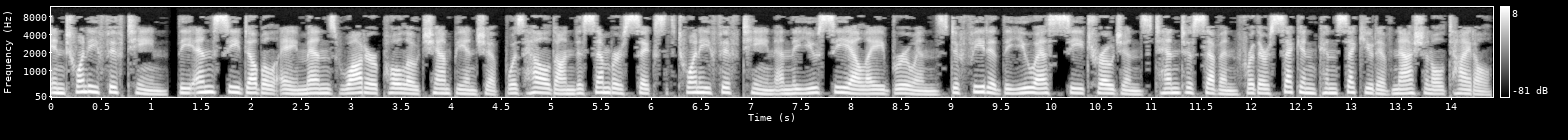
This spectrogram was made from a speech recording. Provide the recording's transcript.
In 2015, the NCAA Men's Water Polo Championship was held on December 6, 2015 and the UCLA Bruins defeated the USC Trojans 10–7 for their second consecutive national title.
